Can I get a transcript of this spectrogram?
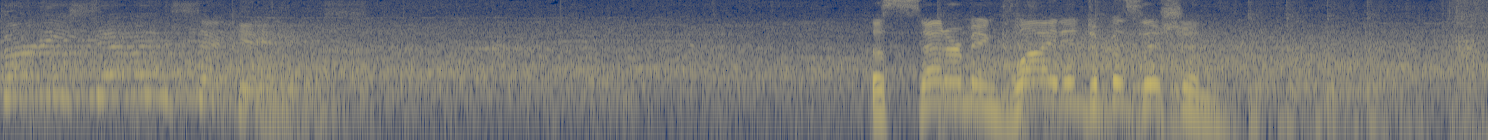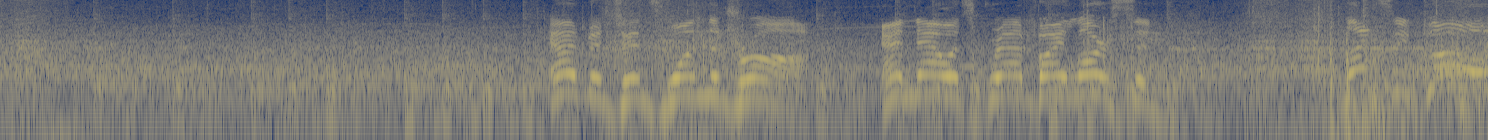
37 seconds. The centermen glide into position. Edmonton's won the draw. And now it's grabbed by Larsson. Lets it go.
